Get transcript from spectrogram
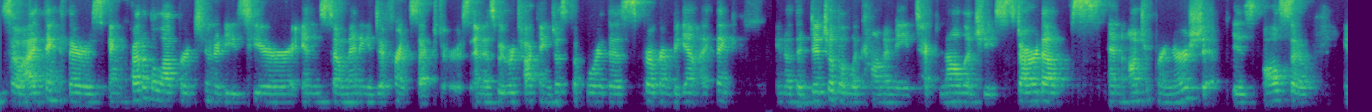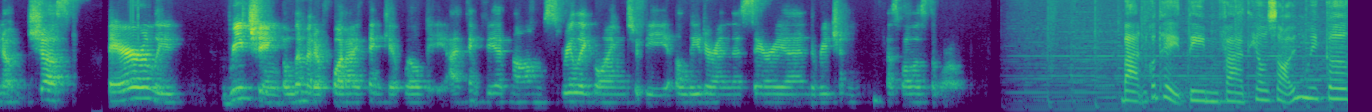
So I think there's incredible opportunities here in so many different sectors. And as we were talking just before this program began, I think you know the digital economy, technology, startups, and entrepreneurship is also you know just barely reaching the limit of what I think it will be. I think Vietnam's really going to be a leader in this area in the region as well as the world. Bạn có thể tìm và theo dõi nguy cơ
